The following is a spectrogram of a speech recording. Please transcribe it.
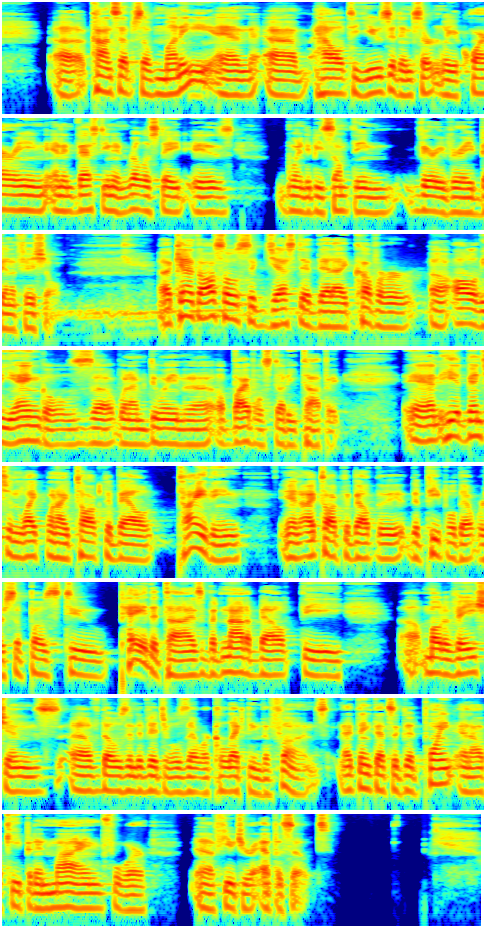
uh, concepts of money and um, how to use it, and certainly acquiring and investing in real estate is going to be something very, very beneficial. Uh, Kenneth also suggested that I cover uh, all of the angles uh, when I'm doing a, a Bible study topic. And he had mentioned, like when I talked about tithing, and I talked about the, the people that were supposed to pay the tithes, but not about the uh, motivations of those individuals that were collecting the funds. I think that's a good point, and I'll keep it in mind for uh, future episodes.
